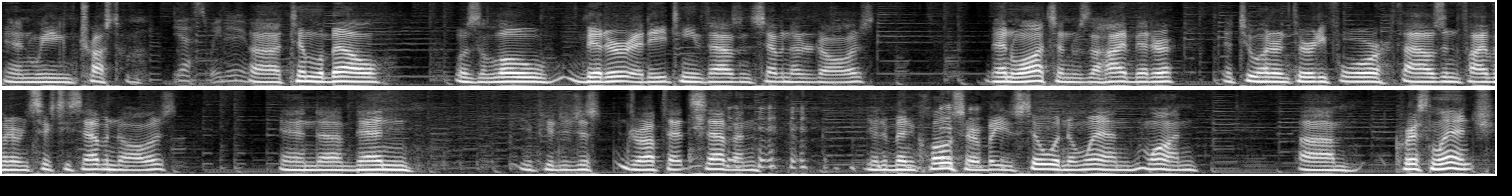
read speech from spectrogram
and we trust them. Yes, we do. Uh, Tim LaBelle was the low bidder at eighteen thousand seven hundred dollars. Ben Watson was the high bidder at two hundred thirty-four thousand five hundred sixty-seven dollars. And uh, Ben, if you'd have just dropped that seven, you'd have been closer, but you still wouldn't have win, won. Um, Chris Lynch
